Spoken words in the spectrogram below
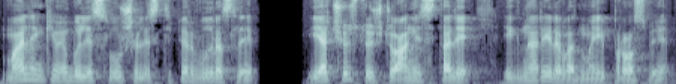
Маленькими были, слушались, теперь выросли. Я чувствую, что они стали игнорировать мои просьбы.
